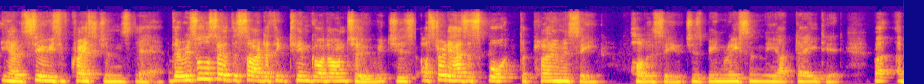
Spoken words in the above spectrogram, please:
you know, series of questions there. There is also the side I think Tim got onto, which is Australia has a sport diplomacy policy, which has been recently updated. But a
